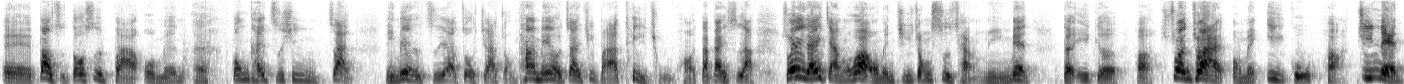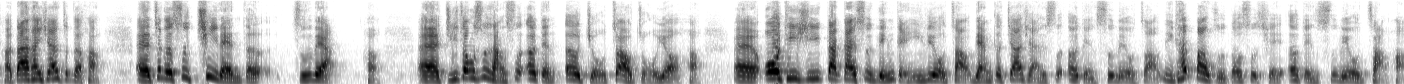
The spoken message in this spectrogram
呃，报纸都是把我们呃公开资讯站里面的资料做加总，他没有再去把它剔除哈，大概是啊。所以来讲的话，我们集中市场里面的一个哈算出来，我们预估哈，今年哈，大家看一下这个哈，呃，这个是去年的资料哈，呃，集中市场是二点二九兆左右哈。呃，OTC 大概是零点一六兆，两个加起来是二点四六兆。你看报纸都是写二点四六兆哈，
